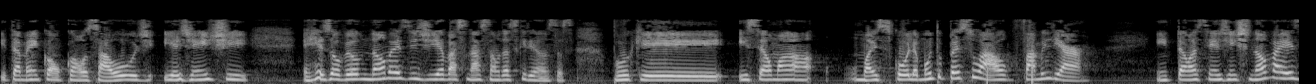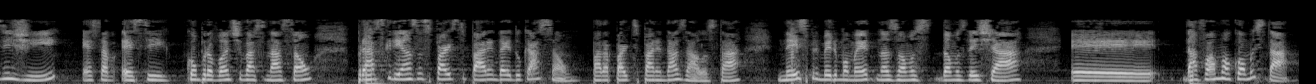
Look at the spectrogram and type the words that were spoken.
e também com, com a Saúde e a gente resolveu não exigir a vacinação das crianças, porque isso é uma, uma escolha muito pessoal, familiar. Então, assim, a gente não vai exigir essa, esse comprovante de vacinação para as crianças participarem da educação, para participarem das aulas, tá? Nesse primeiro momento, nós vamos, vamos deixar é, da forma como está,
